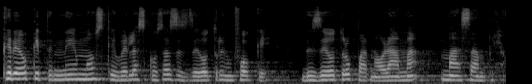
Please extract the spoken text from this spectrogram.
creo que tenemos que ver las cosas desde otro enfoque, desde otro panorama más amplio.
